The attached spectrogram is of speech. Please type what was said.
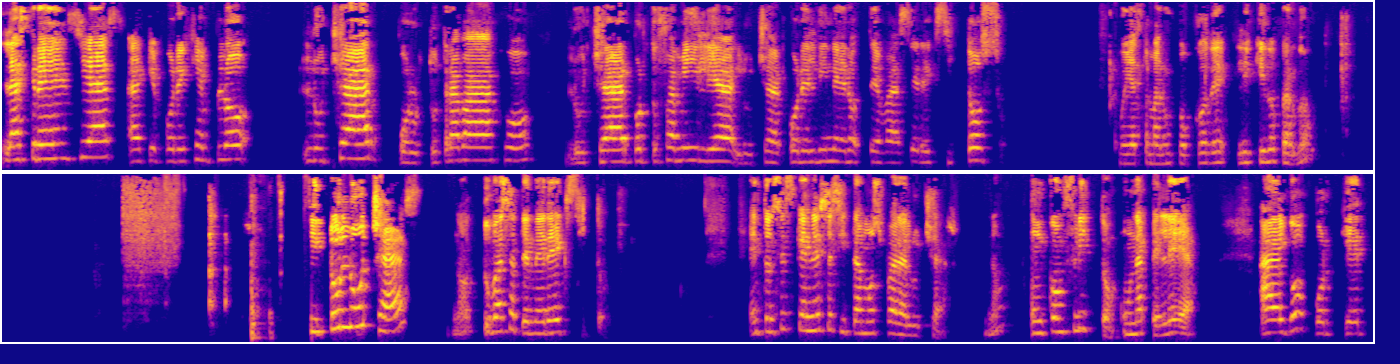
Las creencias a que, por ejemplo, luchar por tu trabajo, luchar por tu familia, luchar por el dinero, te va a hacer exitoso. Voy a tomar un poco de líquido, perdón. Si tú luchas, ¿no? Tú vas a tener éxito. Entonces, ¿qué necesitamos para luchar? ¿No? Un conflicto, una pelea, algo porque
